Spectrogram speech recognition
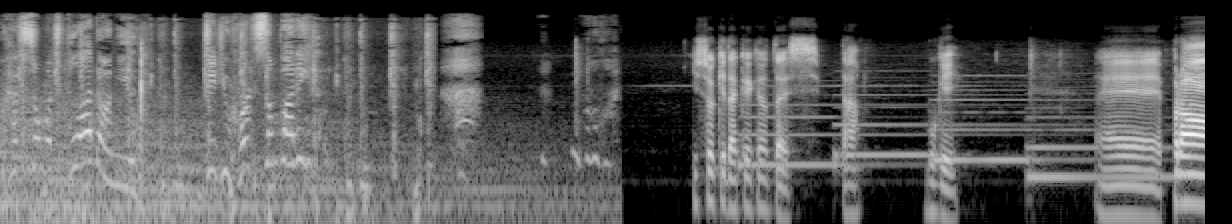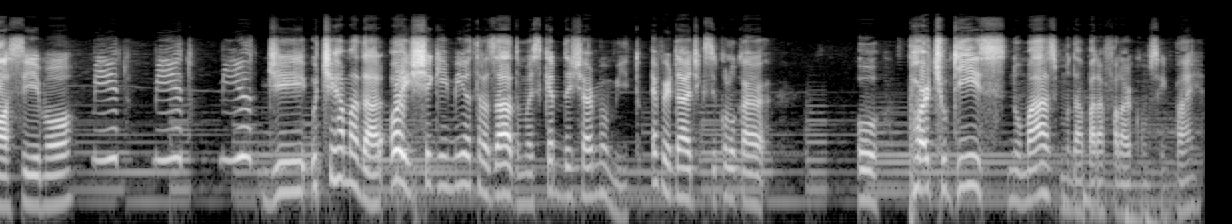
You have so much blood on you. Did you hurt somebody? Isso aqui daqui acontece, tá? Buguei. É. Próximo. Mito, mito, mito. De Uchiha Madara. Oi, cheguei meio atrasado, mas quero deixar meu mito. É verdade que se colocar o português no máximo dá para falar com o senpai?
